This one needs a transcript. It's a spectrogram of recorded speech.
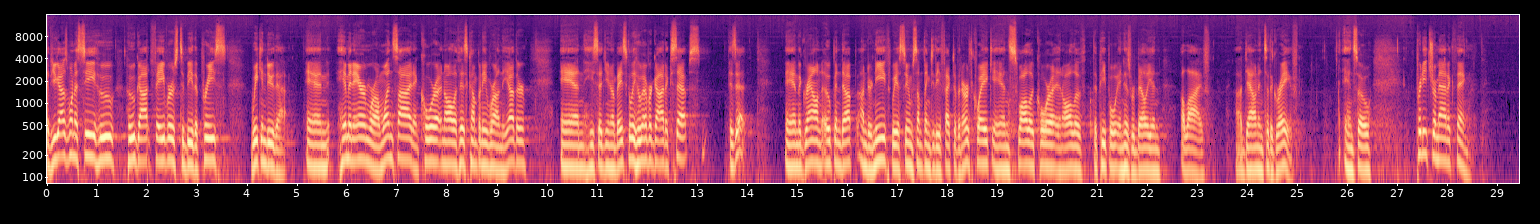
if you guys want to see who, who God favors to be the priests, we can do that. And him and Aaron were on one side, and Korah and all of his company were on the other. And he said, you know, basically, whoever God accepts is it. And the ground opened up underneath. We assume something to the effect of an earthquake and swallowed Korah and all of the people in his rebellion alive uh, down into the grave. And so, pretty traumatic thing.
